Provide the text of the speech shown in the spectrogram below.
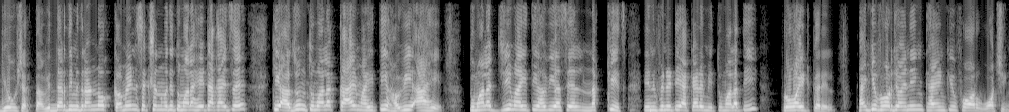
घेऊ शकता. विद्यार्थी मित्रांनो कमेंट सेक्शनमध्ये तुम्हाला हे टाकायचं आहे की अजून तुम्हाला काय माहिती हवी आहे. तुम्हाला जी माहिती हवी असेल नक्कीच इन्फिनिटी अकॅडमी तुम्हाला ती प्रोव्हाइड करेल. Thank you for joining thank you for watching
